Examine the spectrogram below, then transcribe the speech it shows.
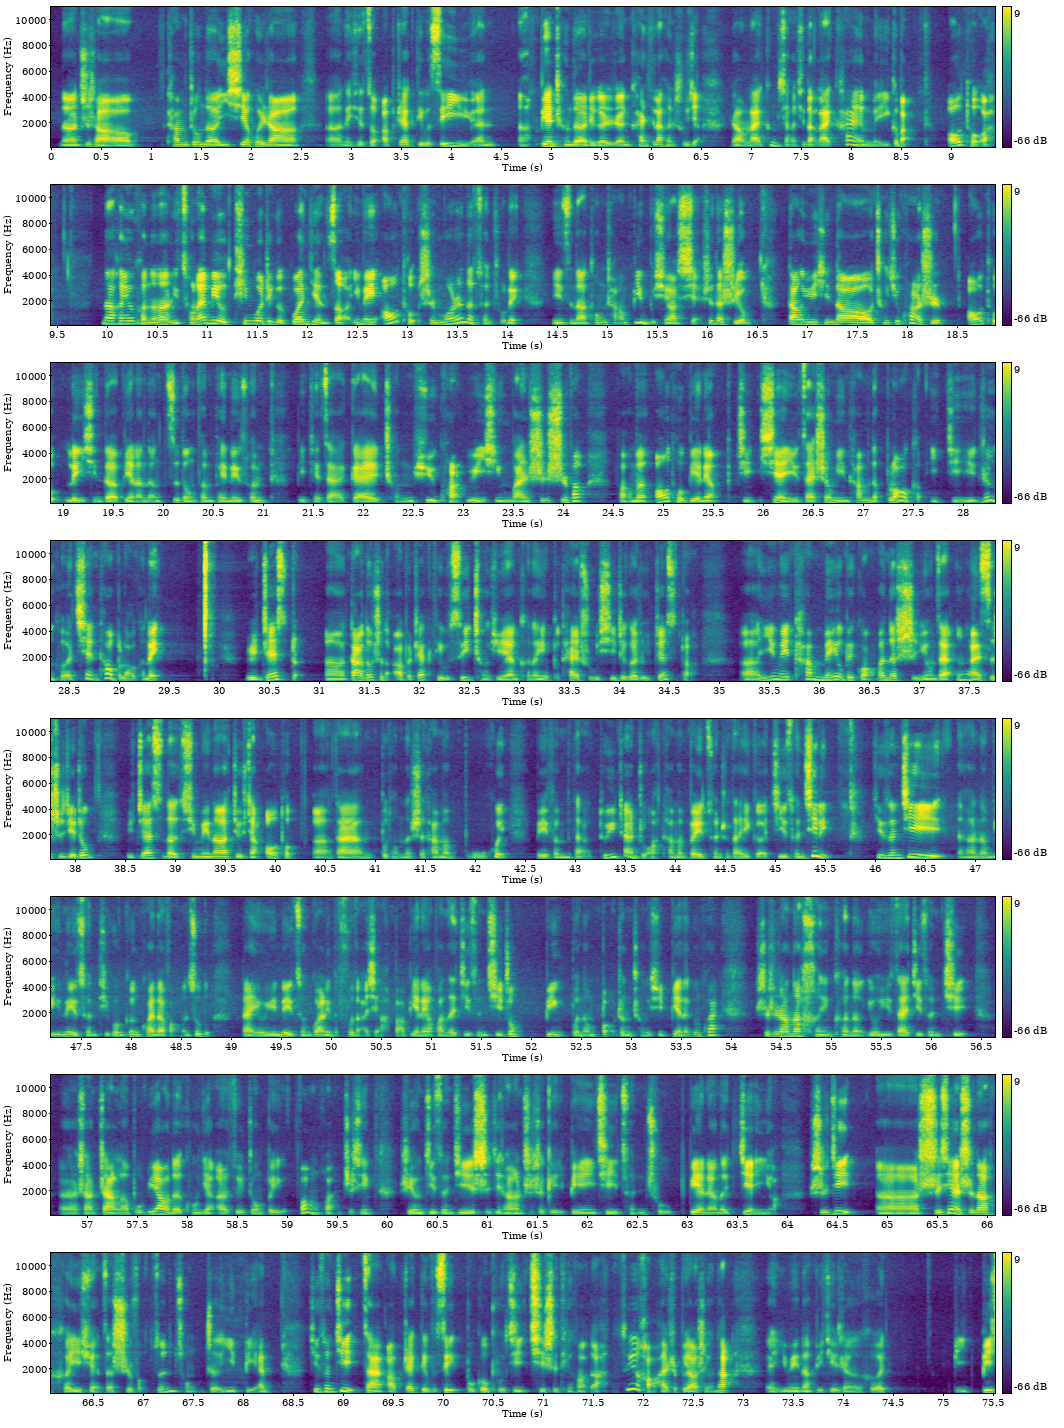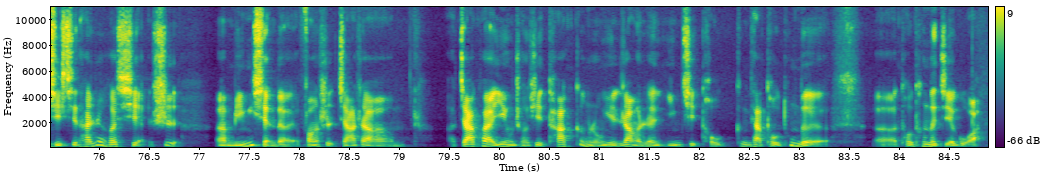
那至少。它们中的一些会让呃那些做 Objective C 语言啊编程的这个人看起来很熟悉，让我们来更详细的来看每一个吧。Auto 啊，那很有可能呢你从来没有听过这个关键字，因为 Auto 是默认的存储类，因此呢通常并不需要显示的使用。当运行到程序块时，Auto 类型的变量能自动分配内存，并且在该程序块运行完时释放。访问 Auto 变量仅限于在声明它们的 block 以及任何嵌套 block 内。Register。嗯，大多数的 Objective C 程序员可能也不太熟悉这个 register，呃，因为它没有被广泛的使用在 NS 世界中。register 的行为呢，就像 auto，呃，但不同的是，它们不会被分配在堆栈中啊，它们被存储在一个寄存器里。寄存器呃能比内存提供更快的访问速度，但由于内存管理的复杂性啊，把变量放在寄存器中并不能保证程序变得更快。事实上呢，很可能由于在寄存器呃，上占了不必要的空间，而最终被放缓执行。使用寄存器实际上只是给编译器存储变量的建议啊。实际呃实现时呢，可以选择是否遵从这一点。寄存器在 Objective C 不够普及，其实挺好的，最好还是不要使用它。呃，因为呢，比起任何比比起其他任何显示呃明显的方式，加上加快应用程序，它更容易让人引起头更加头痛的呃头疼的结果。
